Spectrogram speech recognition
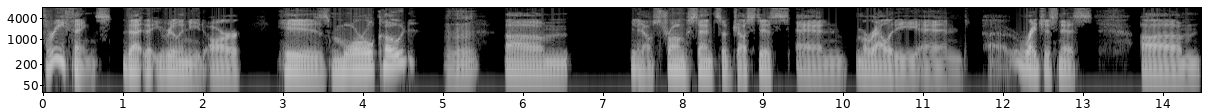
three things that that you really need are his moral code, Mm-hmm. um, you know, strong sense of justice and morality and uh, righteousness, um,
